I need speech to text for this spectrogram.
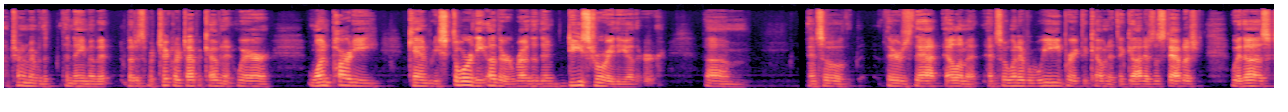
I'm trying to remember the, the name of it, but it's a particular type of covenant where one party can restore the other rather than destroy the other. Um, and so there's that element. And so whenever we break the covenant that God has established with us,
